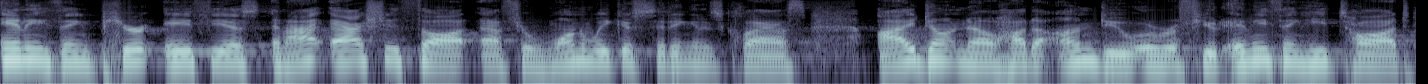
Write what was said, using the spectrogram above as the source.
anything, pure atheist. And I actually thought after one week of sitting in his class, I don't know how to undo or refute anything he taught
